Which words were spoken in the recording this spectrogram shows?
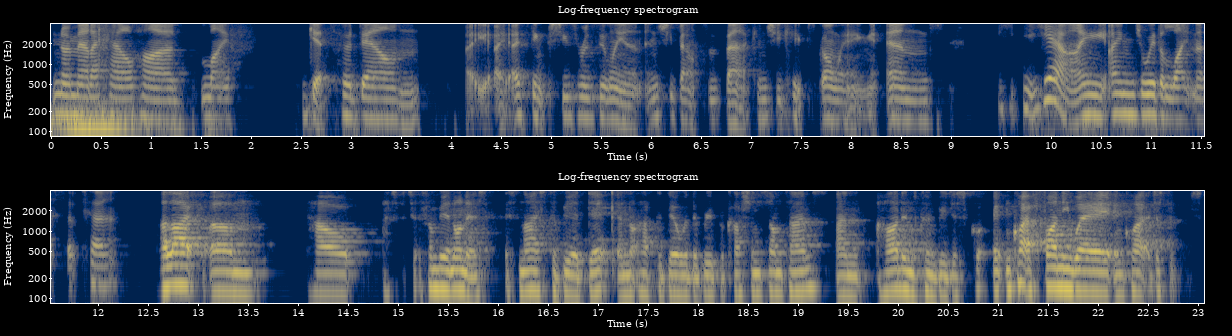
no matter how hard life gets her down, I, I, I think she's resilient and she bounces back and she keeps going. And yeah, I, I enjoy the lightness of her. I like um, how, if I'm being honest, it's nice to be a dick and not have to deal with the repercussions sometimes. And Harden can be just in quite a funny way and quite just it's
